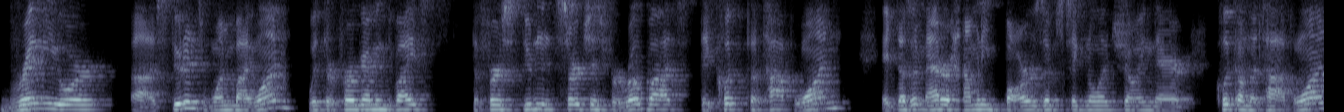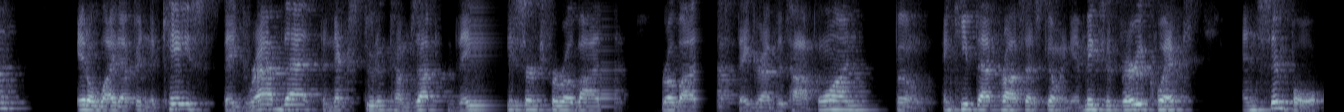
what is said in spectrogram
bring your uh, students one by one with their programming device. The first student searches for robots, they click the top one. It doesn't matter how many bars of signal it's showing there. Click on the top one, it'll light up in the case. They grab that, the next student comes up, they search for robot, robots, they grab the top one, boom, and keep that process going. It makes it very quick and simple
